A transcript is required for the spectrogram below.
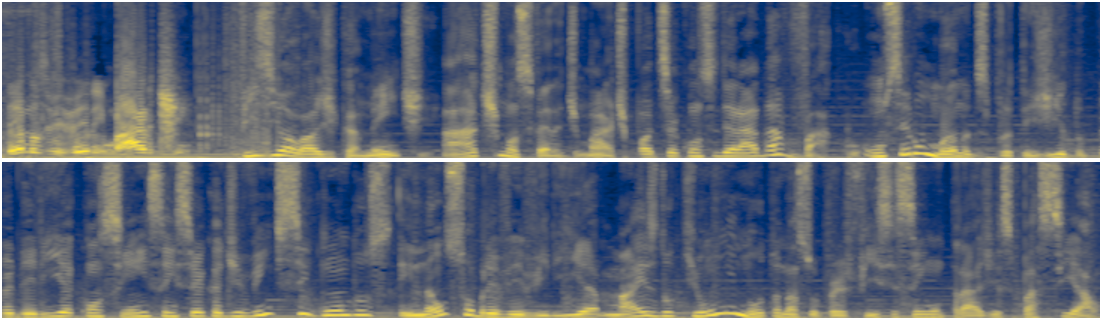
Podemos viver em Marte? Fisiologicamente, a atmosfera de Marte pode ser considerada vácuo. Um ser humano desprotegido perderia consciência em cerca de 20 segundos e não sobreviveria mais do que um minuto na superfície sem um traje espacial.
